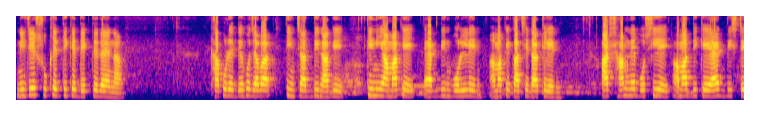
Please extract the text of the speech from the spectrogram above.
নিজের সুখের দিকে দেখতে দেয় না। ঠাকুরের দেহ যাবার তিন চার দিন আগে তিনি আমাকে একদিন বললেন, আমাকে কাছে ডাকলেন। আর সামনে বসিয়ে আমার দিকে এক দৃষ্টে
